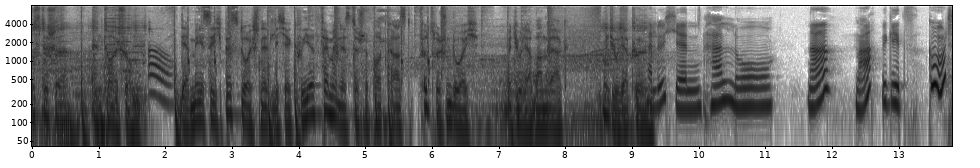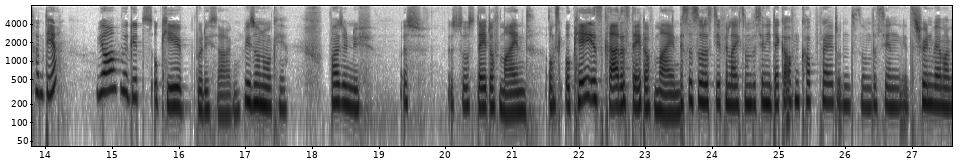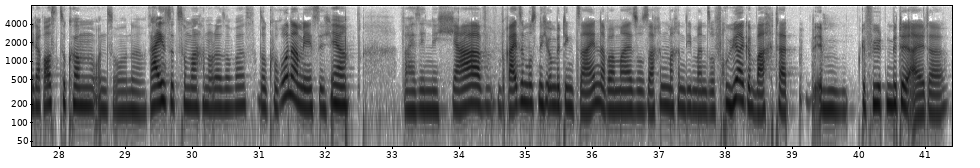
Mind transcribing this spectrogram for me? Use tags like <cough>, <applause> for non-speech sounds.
Akustische Enttäuschung. Der mäßig bis durchschnittliche queer-feministische Podcast für zwischendurch. Mit Julia Bamberg und Julia Köhn. Hallöchen. Hallo. Na, Na? wie geht's? Gut. Und dir? Ja, mir geht's okay, würde ich sagen. Wieso nur okay? Weiß ich nicht. Ist, ist so State of Mind. Okay ist gerade State of Mind. Ist es so, dass dir vielleicht so ein bisschen die Decke auf den Kopf fällt und so ein bisschen jetzt schön wäre, mal wieder rauszukommen und so eine Reise zu machen oder sowas? So Corona-mäßig. Ja. Weiß ich nicht. Ja, Reise muss nicht unbedingt sein, aber mal so Sachen machen, die man so früher gemacht hat, im gefühlten Mittelalter.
